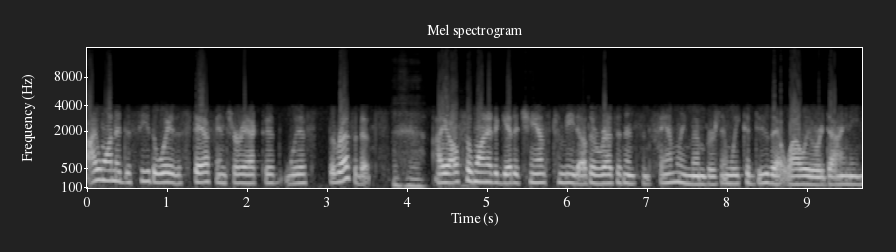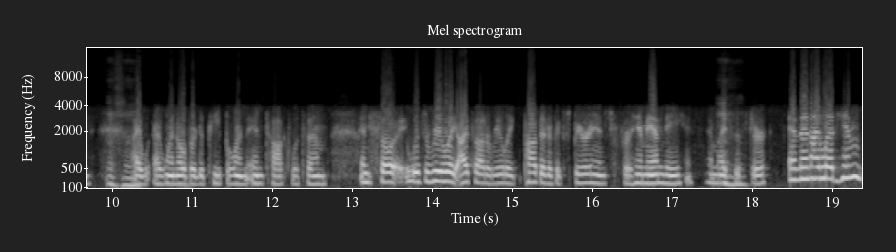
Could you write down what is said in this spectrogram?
I wanted to see the way the staff interacted with the residents. Mm-hmm. I also wanted to get a chance to meet other residents and family members, and we could do that while we were dining. Mm-hmm. I, I went over to people and, and talked with them, and so it was a really, I thought, a really positive experience for him and me and my Mm-hmm. sister. And then I let him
